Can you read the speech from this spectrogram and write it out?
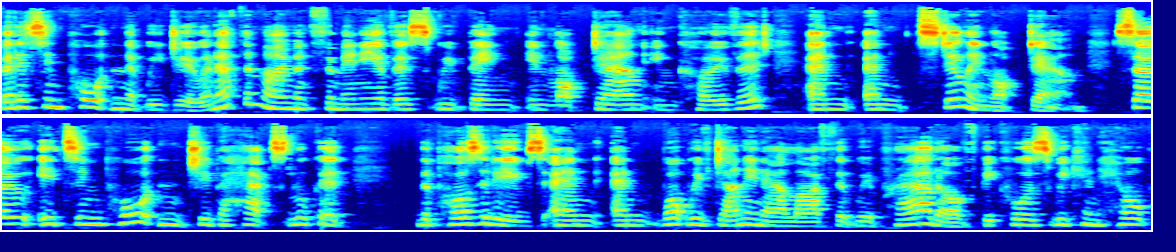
But it's important that we do. And at the moment, for many of us, we've been in lockdown in COVID and, and still in lockdown. So it's important to perhaps look at the positives and, and what we've done in our life that we're proud of because we can help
